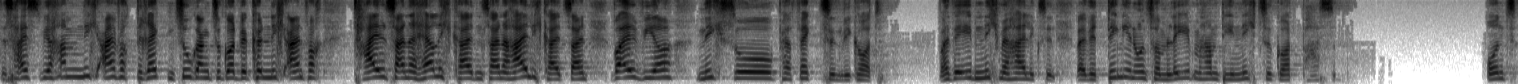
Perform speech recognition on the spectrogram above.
Das heißt, wir haben nicht einfach direkten Zugang zu Gott, wir können nicht einfach Teil seiner Herrlichkeit und seiner Heiligkeit sein, weil wir nicht so perfekt sind wie Gott weil wir eben nicht mehr heilig sind, weil wir Dinge in unserem Leben haben, die nicht zu Gott passen. Und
